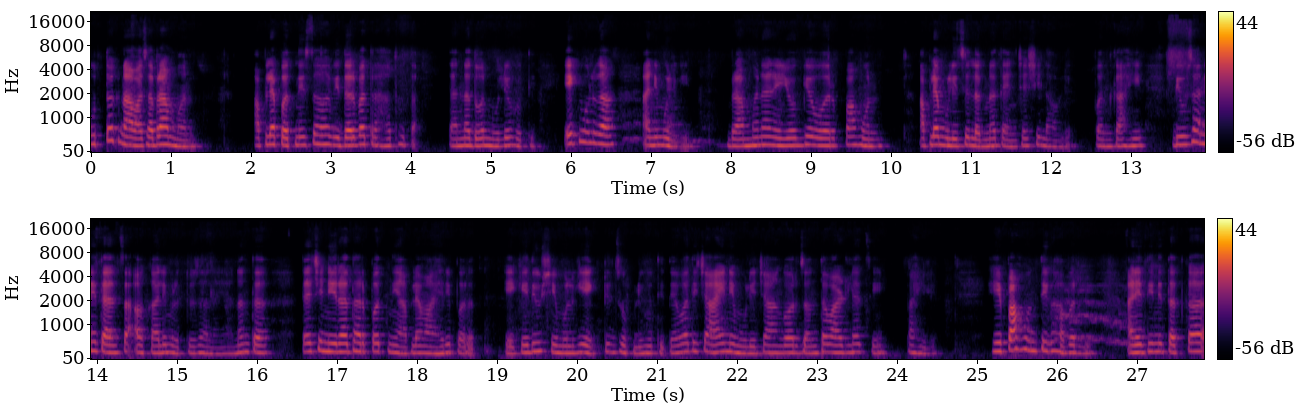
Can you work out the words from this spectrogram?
उत्तक नावाचा ब्राह्मण आपल्या पत्नीसह विदर्भात राहत होता. त्यांना दोन मुले होती. एक मुलगा आणि मुलगी. ब्राह्मणाने योग्य वर पाहून आपल्या मुलीचे लग्न त्यांच्याशी लावले. पण काही दिवसांनी त्यांचा अकाली मृत्यू झाला. यानंतर त्याची निराधार पत्नी आपल्या माहेरी परत. एके दिवशी मुलगी एकटीच झोपली होती. तेव्हा तिच्या आईने मुलीच्या अंगावर जंत वाढल्याचे पाहिले. हे पाहून ती घाबरली आणि तिने तत्काळ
